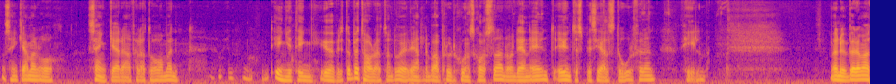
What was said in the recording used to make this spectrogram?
Och sen kan man då sänka den för att då har man ingenting i övrigt att betala utan då är det egentligen bara produktionskostnaden och den är ju inte, är inte speciellt stor för en film. Men nu börjar man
